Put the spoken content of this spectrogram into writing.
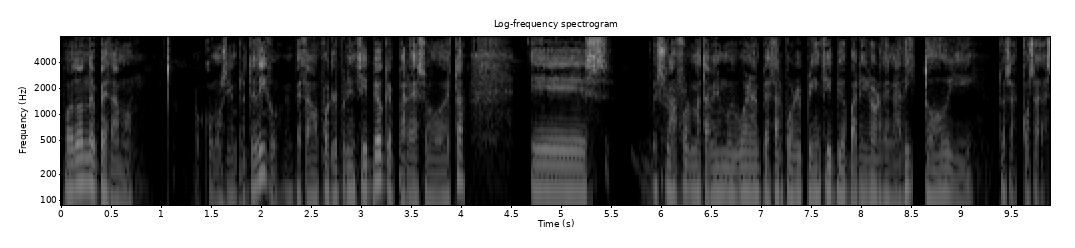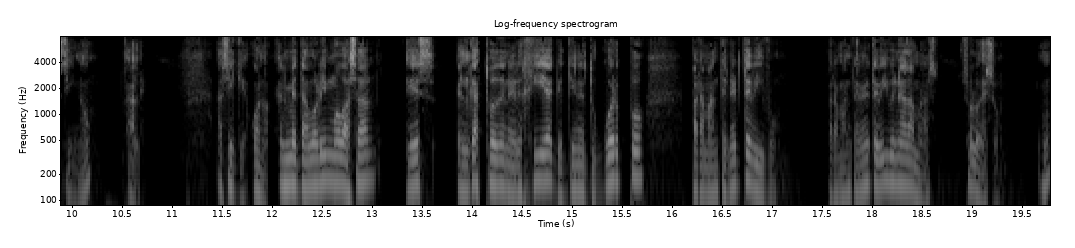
¿por dónde empezamos? Pues como siempre te digo, empezamos por el principio, que para eso está. Es es una forma también muy buena empezar por el principio para ir ordenadito y todas esas cosas así, ¿no? Vale. Así que, bueno, el metabolismo basal es el gasto de energía que tiene tu cuerpo para mantenerte vivo. Para mantenerte vivo y nada más. Solo eso. ¿Mm?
